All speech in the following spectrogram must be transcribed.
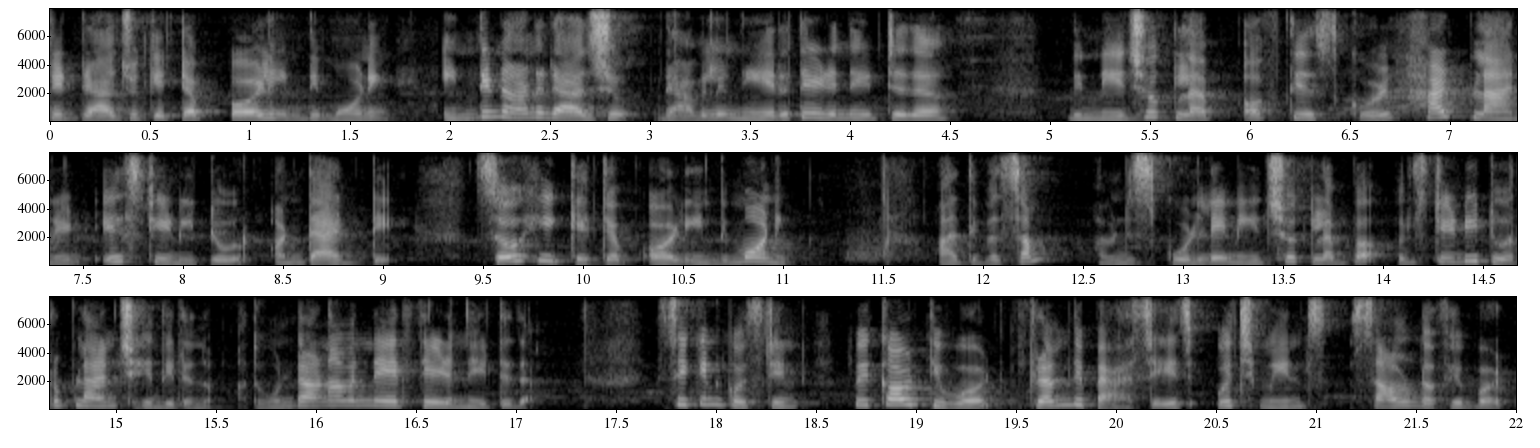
did Raju get up early in the morning എന്തിനാണ് രാജു രാവിലെ നേരത്തെ എഴുന്നേറ്റത്? The nature club of the school had planned a study tour on that day so he get up early in the morning ആ ദിവസം അവന്റെ സ്കൂളിലെ നേച്ചർ ക്ലബ്ബ് ഒരു സ്റ്റഡി ടൂർ പ്ലാൻ ചെയ്തിരുന്നു. അതുകൊണ്ടാണ് അവൻ നേരത്തെ എഴുന്നേറ്റത്. Second question pick out the word from the passage which means sound of a bird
